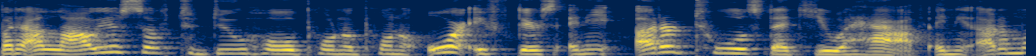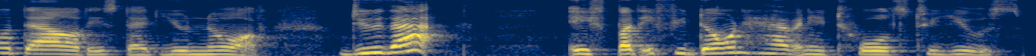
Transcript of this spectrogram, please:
But allow yourself to do Ho'oponopono, or if there's any other tools that you have, any other modalities that you know of, do that. If but if you don't have any tools to use,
